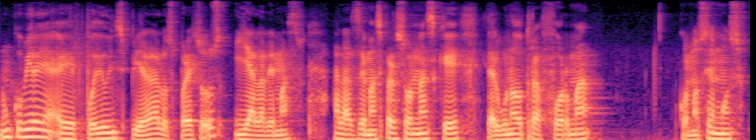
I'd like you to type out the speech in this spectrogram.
nunca hubiera eh, podido inspirar a los presos y a, la demás, a las demás personas que de alguna u otra forma conocemos,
